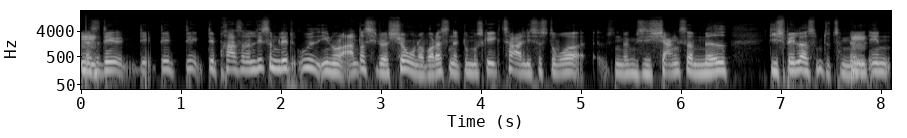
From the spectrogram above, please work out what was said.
Mm. Altså, det, det, det, det, det presser dig ligesom lidt ud i nogle andre situationer, hvor der er sådan, at du måske ikke tager lige så store sådan, hvad kan man sige, chancer med de spillere, som du tager med mm. ind.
